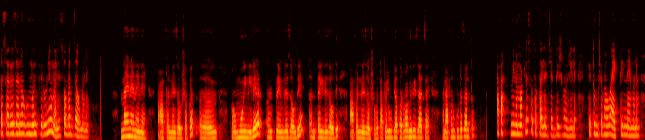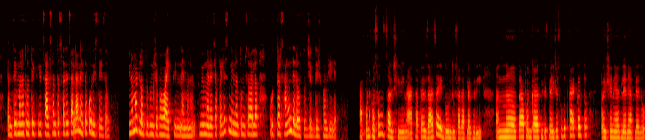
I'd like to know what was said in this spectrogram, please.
तर सर्वजण घुमून फिरून येऊ म्हणे सोबत जाऊ म्हणे. नाही नाही नाही नाही. आपण नाही जाऊ शकत. मोहिनीले प्रेमले जाऊ दे आणि ताईले जाऊ दे आपण नाही जाऊ शकत. आपल्याला उद्या परवा घरी जायचं आहे आणि आपण कुठं चालतं? बाबा मी म्हटलंच होतं पहिले जगदीश भाऊजीले की तुमचे भाऊ ऐकतील नाही म्हणून. पण ते म्हणत होते की चालसान तर सरे चाला नाही तर कोणीच नाही जाऊ. मी म्हटलं होतं तुमचे भाऊ ऐकतील नाही म्हणून. तुम्ही म्हणायच्या पहिलेच मी ना तुमचं वालं उत्तर सांगून दिलं होतं जगदीश भाऊजीले. आपण कसं चालशील? आता आपल्याला जायचं आहे दोन दिवसात आपल्या घरी. आणि काय आपण काय तिथे त्याच्यासोबत काय करतो? पैसे नाही असले नाही आपल्याजवळ.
